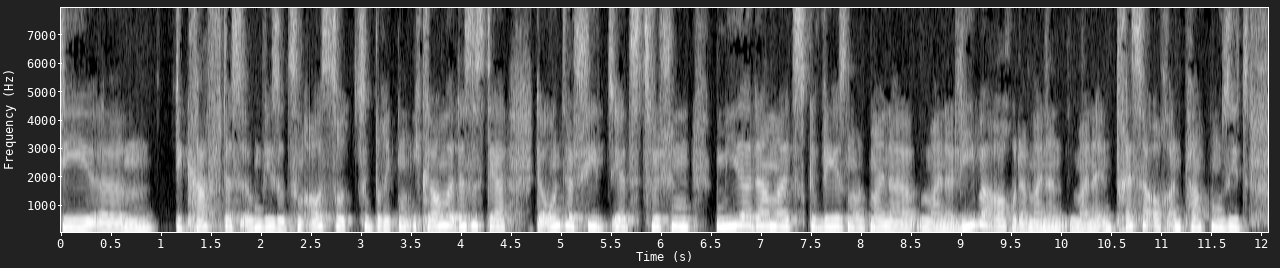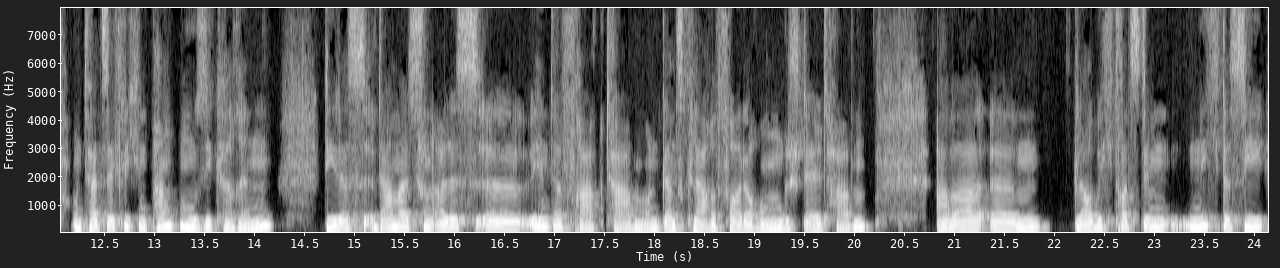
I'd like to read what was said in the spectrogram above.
die ähm, die Kraft, das irgendwie so zum Ausdruck zu bringen. Ich glaube, das ist der der Unterschied jetzt zwischen mir damals gewesen und meiner meiner Liebe auch oder meiner meiner Interesse auch an Punkmusik und tatsächlichen Punkmusikerinnen, die das damals schon alles äh, hinterfragt haben und ganz klare Forderungen gestellt haben. Aber ähm, glaube ich trotzdem nicht, dass sie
